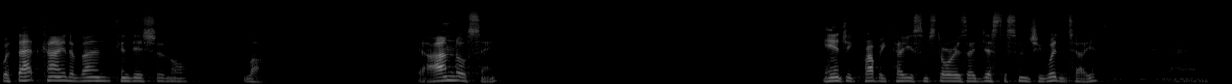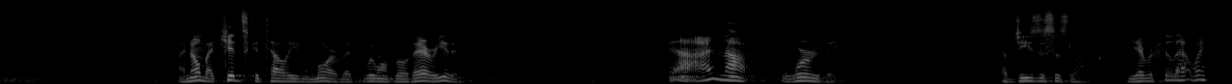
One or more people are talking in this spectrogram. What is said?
with that kind of unconditional love. Yeah, I'm no saint. Angie could probably tell you some stories I just as soon she wouldn't tell you. I know my kids could tell even more, but we won't go there either. Yeah, I'm not worthy of Jesus' love. Do you ever feel that way?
